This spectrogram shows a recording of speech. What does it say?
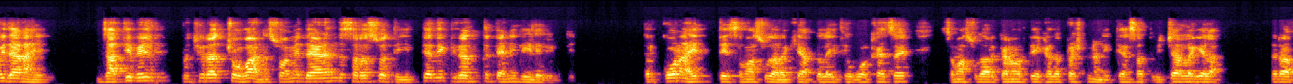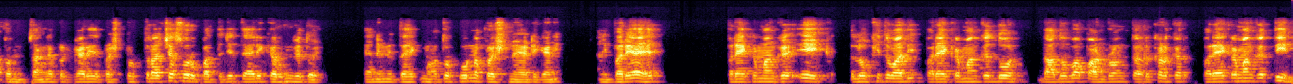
विधान आहे जातीभेद पृथ्वीराज चौहान स्वामी दयानंद सरस्वती इत्यादी ग्रंथ त्यांनी लिहिलेले होते. तर कोण आहेत ते समाज सुधारक हे आपल्याला इथे ओळखायचं आहे समाज सुधारकांवरती एखादा प्रश्न इतिहासात विचारला गेला तर आपण चांगल्या प्रकारे प्रश्नोत्तराच्या स्वरूपात त्याची तयारी करून घेतोय. त्यानिमित्त एक महत्त्वपूर्ण प्रश्न या ठिकाणी. आणि पर्याय आहेत. पर्याय क्रमांक एक लोकितवादी पर्याय क्रमांक दोन दादोबा पांडुरंग तरखडकर. पर्याय क्रमांक तीन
